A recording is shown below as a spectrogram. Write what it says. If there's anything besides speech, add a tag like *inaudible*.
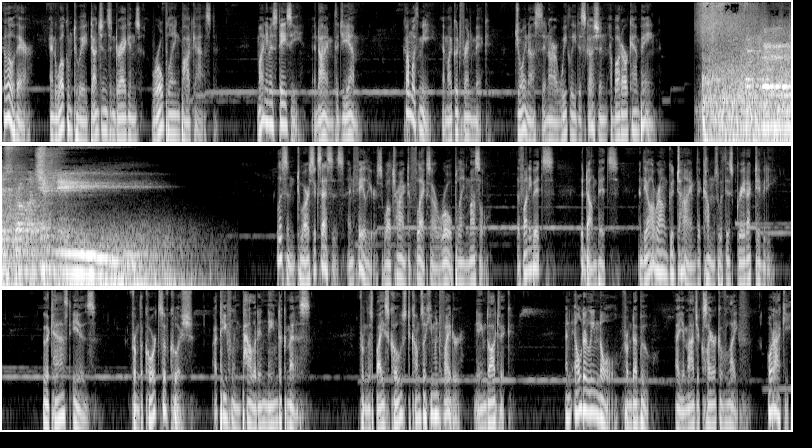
Hello there, and welcome to a Dungeons and Dragons role-playing podcast. My name is Stacy, and I'm the GM. Come with me and my good friend Mick. Join us in our weekly discussion about our campaign. that burns from a chimney. Listen to our successes and failures while trying to flex our role-playing muscle. The funny bits, the dumb bits, and the all-around good time that comes with this great activity. The cast is from the courts of Kush, a tiefling paladin named Akmenis. From the Spice Coast comes a human fighter named Odvik. An elderly gnoll from Dabu, a Yamaja cleric of life, Oraki.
